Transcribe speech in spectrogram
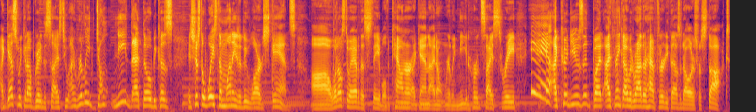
I guess we could upgrade the size too. I really don't need that, though, because it's just a waste of money to do large scans. Uh, what else do I have that's stable? The counter, again, I don't really need herd size 3. Eh, I could use it, but I think I would rather have $30,000 for stock.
